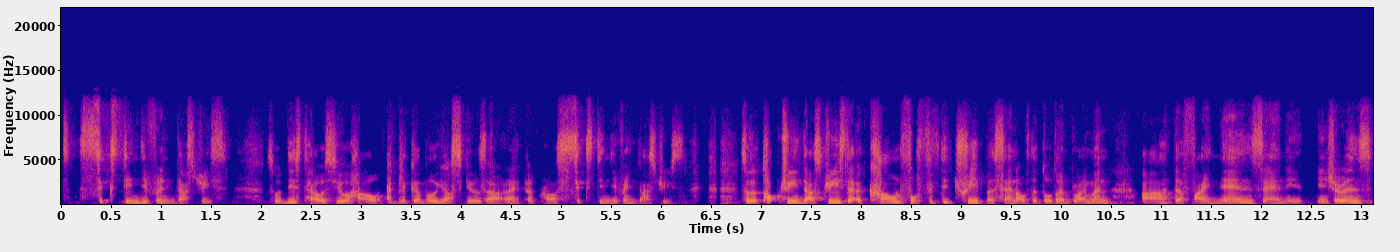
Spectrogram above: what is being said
16 different industries. So this tells you how applicable your skills are, right, across 16 different industries. So the top three industries that account for 53% of the total employment are the finance and insurance,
